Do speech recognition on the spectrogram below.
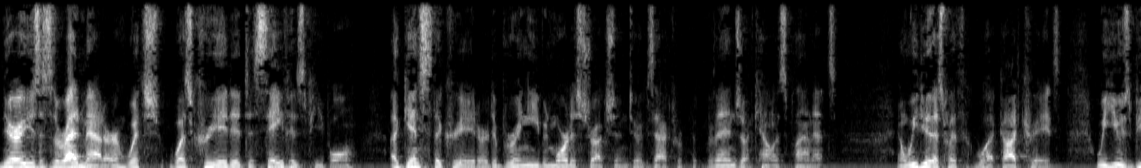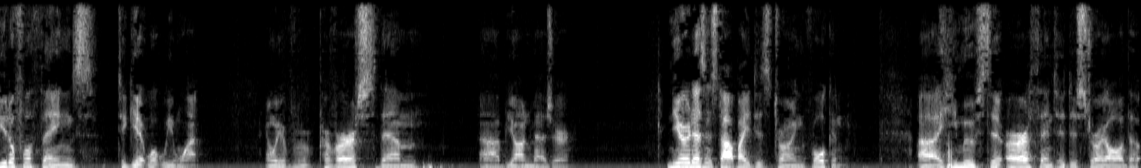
Nero uses the red matter, which was created to save his people, against the Creator to bring even more destruction, to exact revenge on countless planets. And we do this with what God creates. We use beautiful things to get what we want, and we perverse them uh, beyond measure. Nero doesn't stop by destroying Vulcan. Uh, he moves to Earth and to destroy all the,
